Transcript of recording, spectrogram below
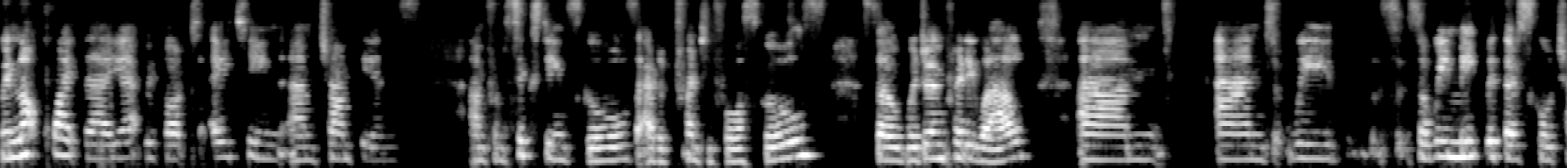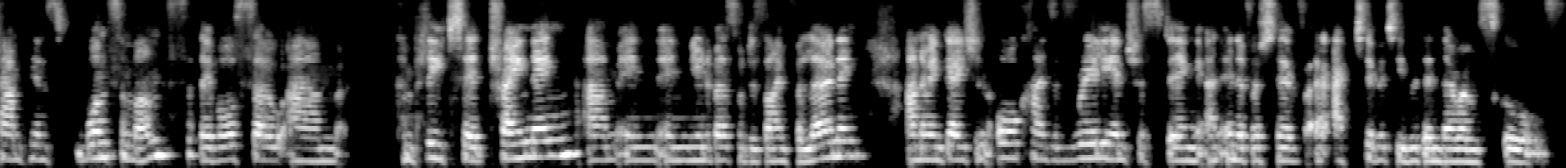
We're not quite there yet. We've got 18 um, champions um, from 16 schools out of 24 schools. So we're doing pretty well. Um, and we so we meet with those school champions once a month they've also um, completed training um, in, in Universal Design for Learning and are engaged in all kinds of really interesting and innovative uh, activity within their own schools.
